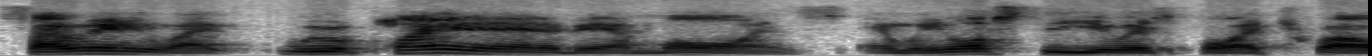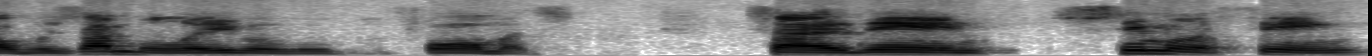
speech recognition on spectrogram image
So anyway, we were playing out of our minds and we lost the US by 12. It was unbelievable performance. So then similar thing,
